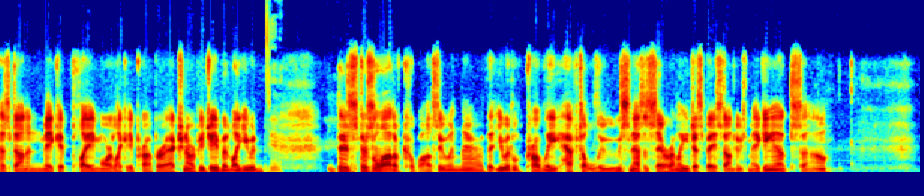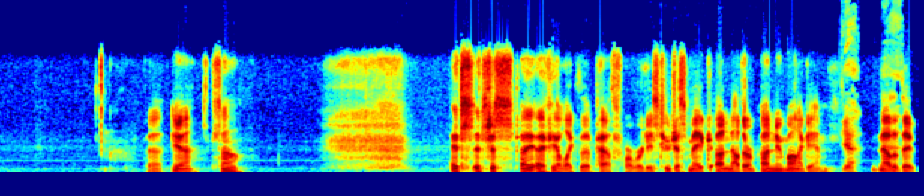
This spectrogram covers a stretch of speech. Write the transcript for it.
has done and make it play more like a proper action rpg but like you would Yeah. There's there's a lot of kawazu in there that you would probably have to lose necessarily just based on who's making it so but yeah so it's it's just I, I feel like the path forward is to just make another a new mana game yeah, now that they've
